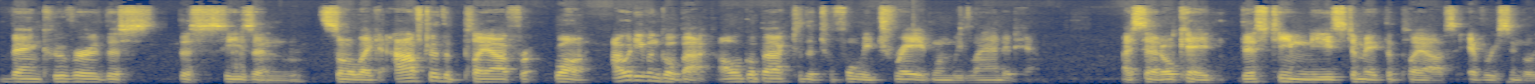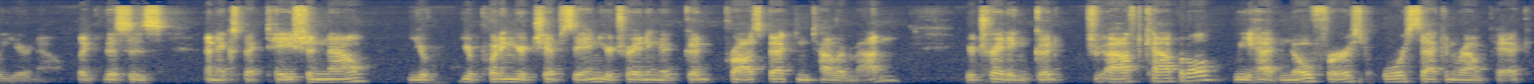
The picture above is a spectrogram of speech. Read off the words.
Vancouver this this season. So like after the playoff, well, I would even go back. I'll go back to the Toffoli trade when we landed him. I said, okay, this team needs to make the playoffs every single year now. Like this is an expectation now you're you're putting your chips in. You're trading a good prospect in Tyler Madden. You're trading good draft capital. We had no first or second round pick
